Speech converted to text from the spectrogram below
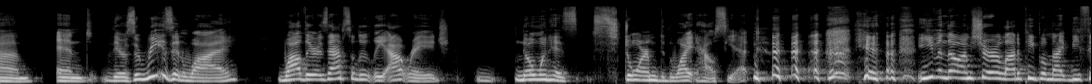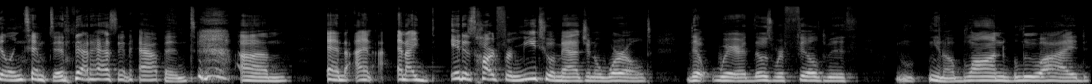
Um, and there's a reason why, while there is absolutely outrage, no one has stormed the White House yet. Even though I'm sure a lot of people might be feeling tempted, that hasn't happened. Um, and and and I, it is hard for me to imagine a world that where those were filled with, you know, blonde, blue-eyed,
